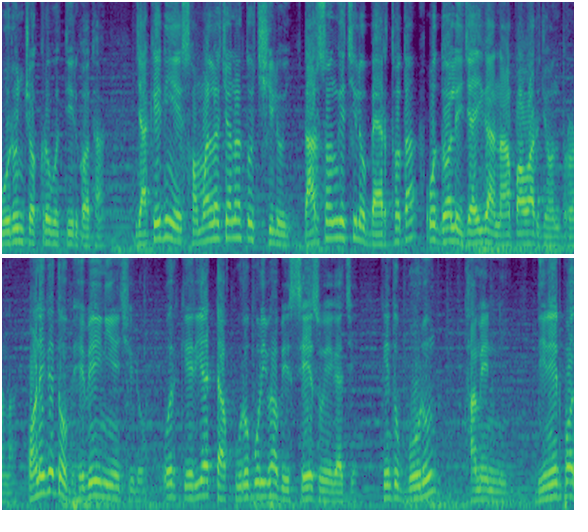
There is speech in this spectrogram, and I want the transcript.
বরুণ চক্রবর্তীর কথা। যাকে নিয়ে সমালোচনা তো ছিলই, তার সঙ্গে ছিল ব্যর্থতা ও দলে জায়গা না পাওয়ার যন্ত্রণা। অনেকে তো ভেবেই নিয়েছিল, ওর কেরিয়ারটা পুরোপুরিভাবে শেষ হয়ে গেছে, কিন্তু বরুণ থামেননি। দিনের পর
